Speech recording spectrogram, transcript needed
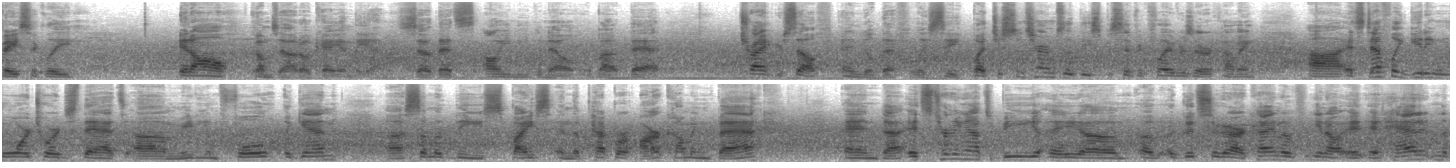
basically it all comes out okay in the end. So that's all you need to know about that try it yourself and you'll definitely see. But just in terms of the specific flavors that are coming, uh, it's definitely getting more towards that uh, medium full again. Uh, some of the spice and the pepper are coming back. And uh, it's turning out to be a, uh, a, a, good cigar. Kind of, you know, it, it had it in the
